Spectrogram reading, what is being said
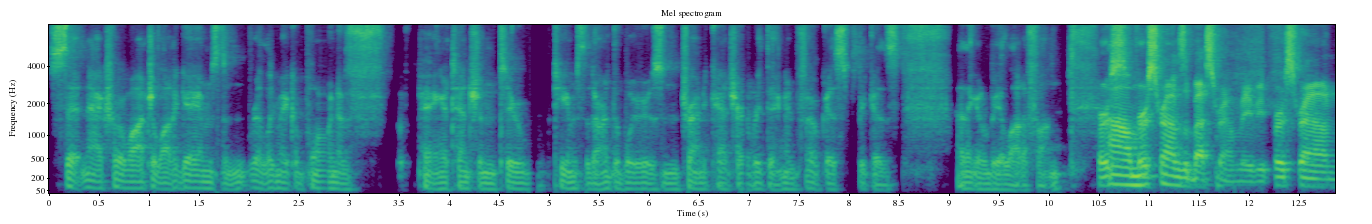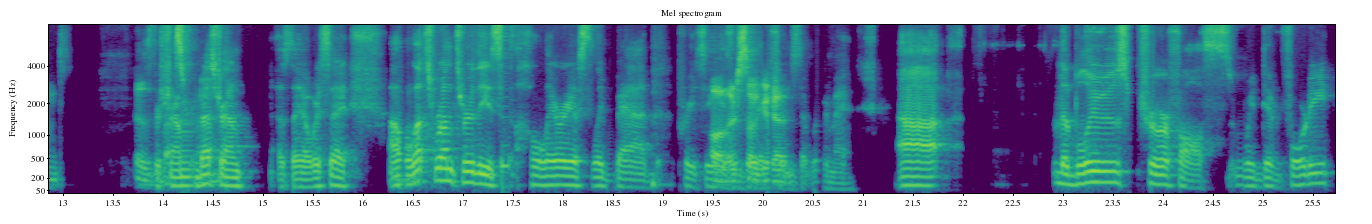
sit and actually watch a lot of games and really make a point of paying attention to teams that aren't the Blues and trying to catch everything and focus because I think it'll be a lot of fun. First, um, first round's the best round, baby. First round is the best round, round. Best round, as they always say. Uh, let's run through these hilariously bad preseason. Oh, they're so good that we made. Uh, the Blues, true or false? We did forty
